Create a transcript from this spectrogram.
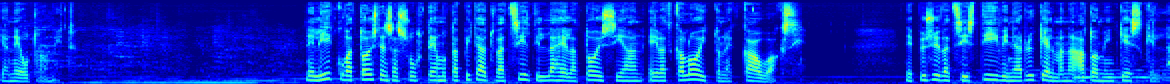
ja neutronit. Ne liikkuvat toistensa suhteen, mutta pitäytyvät silti lähellä toisiaan, eivätkä loittone kauaksi. Ne pysyvät siis tiivinä rykelmänä atomin keskellä.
